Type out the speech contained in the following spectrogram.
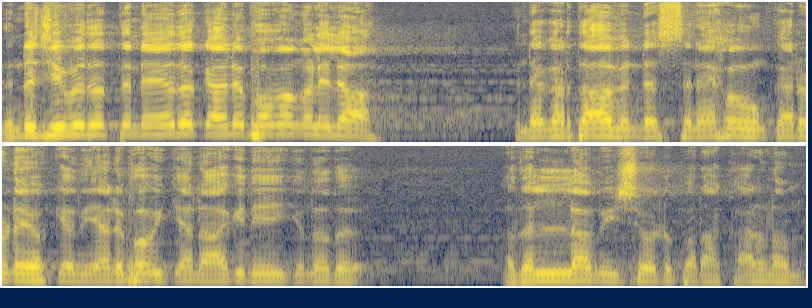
നിന്റെ ജീവിതത്തിന്റെ ഏതൊക്കെ അനുഭവങ്ങളിലാ നിന്റെ കർത്താവിന്റെ സ്നേഹവും കരുണയൊക്കെ നീ അനുഭവിക്കാൻ ആഗ്രഹിക്കുന്നത്? അതെല്ലാം ഈശോട് പറ. കാരണം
